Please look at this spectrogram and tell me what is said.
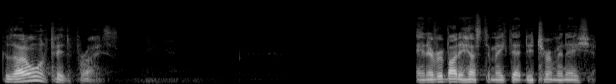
because I don't want to pay the price. And everybody has to make that determination.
